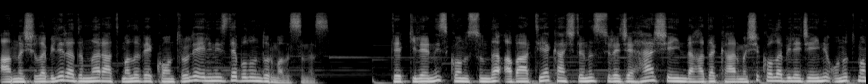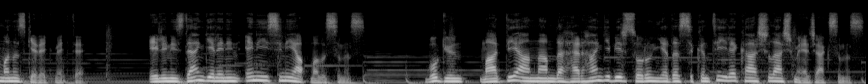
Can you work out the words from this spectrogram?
anlaşılabilir adımlar atmalı ve kontrolü elinizde bulundurmalısınız. Tepkileriniz konusunda abartıya kaçtığınız sürece her şeyin daha da karmaşık olabileceğini unutmamanız gerekmekte. Elinizden gelenin en iyisini yapmalısınız. Bugün maddi anlamda herhangi bir sorun ya da sıkıntı ile karşılaşmayacaksınız.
